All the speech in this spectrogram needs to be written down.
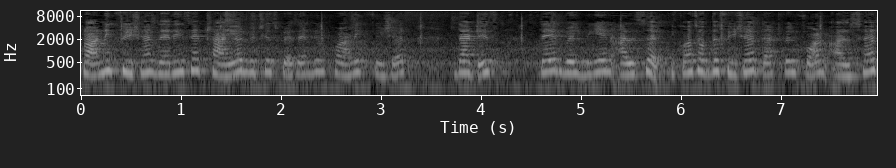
Chronic fissure, there is a triad which is present in chronic fissure. That is, there will be an ulcer because of the fissure that will form ulcer,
